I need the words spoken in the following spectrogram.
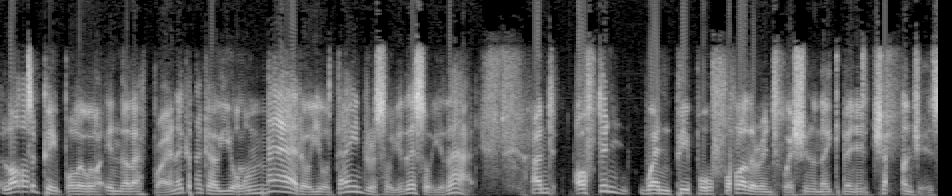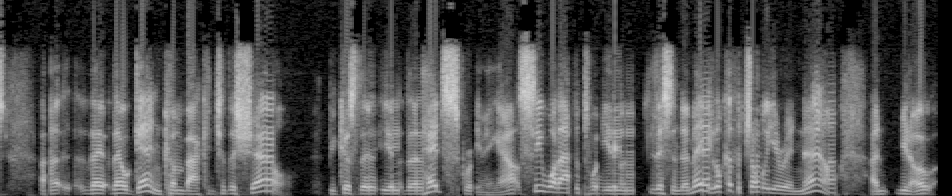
lots of people who are in the left brain are going to go, You're mad, or you're dangerous, or you're this, or you're that. And often, when people follow their intuition and they get into challenges, uh, they, they'll again come back into the shell because the you know, the head's screaming out. See what happens when you listen to me. Look at the trouble you're in now. And you know,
